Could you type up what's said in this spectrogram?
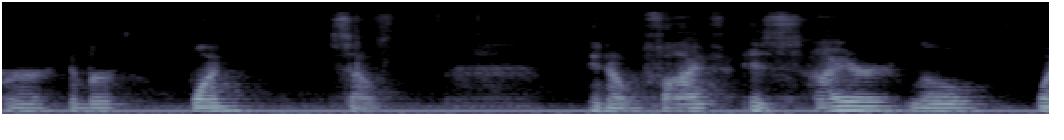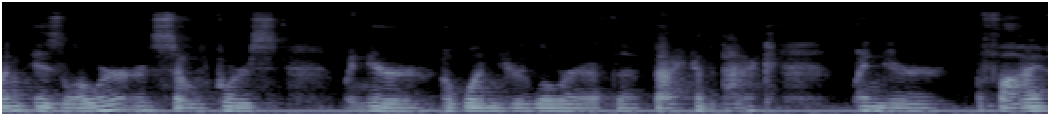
or number one. So, you know, five is higher, low, one is lower. So, of course, when you're a one, you're lower at the back of the pack. When you're a five,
